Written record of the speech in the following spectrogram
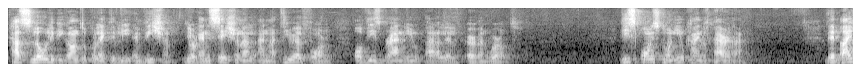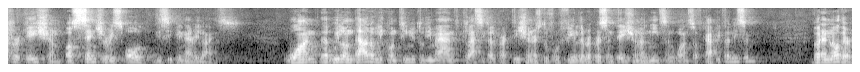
have slowly begun to collectively envision the organizational and material form of this brand new parallel urban world. This points to a new kind of paradigm, the bifurcation of centuries-old disciplinary lines, one that will undoubtedly continue to demand classical practitioners to fulfill the representational needs and wants of capitalism, but another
